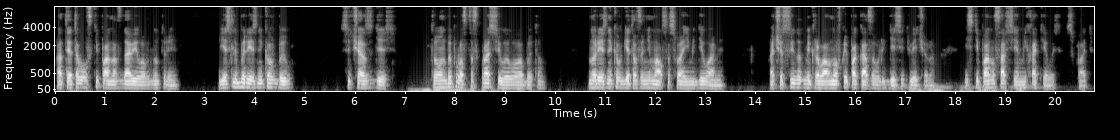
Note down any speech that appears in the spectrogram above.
От этого у Степана сдавило внутри. Если бы Резников был сейчас здесь, то он бы просто спросил его об этом. Но Резников где-то занимался своими делами. А часы над микроволновкой показывали десять вечера, и Степану совсем не хотелось спать.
